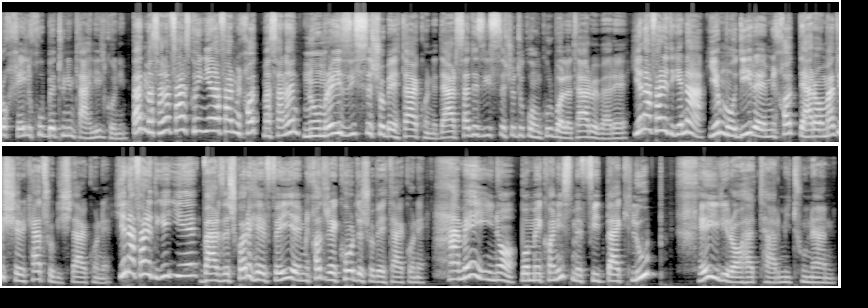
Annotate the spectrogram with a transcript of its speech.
رو خیلی خوب بتونیم تحلیل کنیم. بعد مثلا فرض کنید یه نفر می‌خواد مثلا نمره زیستش رو بهتر کنه درصد زیستش رو تو کنکور بالاتر ببره. یه نفر دیگه نه یه مدیره می‌خواد درآمد شرکت رو بیشتر کنه. یه نفر دیگه یه ورزشکار حرفه‌ایه می‌خواد رکوردش رو بهتر کنه. همه اینا با مکانیسم feedback لوپ خیلی راحت تر می‌تونن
